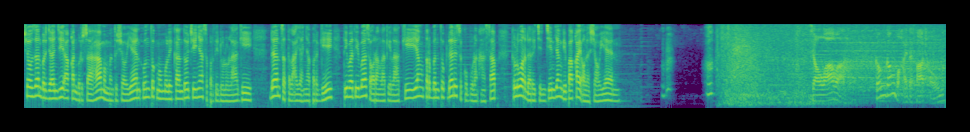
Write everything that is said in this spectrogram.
Xiaozan berjanji akan berusaha membantu Xiaoyan untuk memulihkan docinya seperti dulu lagi. Dan setelah ayahnya pergi, tiba-tiba seorang laki-laki yang terbentuk dari sekumpulan asap keluar dari cincin yang dipakai oleh Xiaoyan. 小娃娃，刚刚不还在发愁吗？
